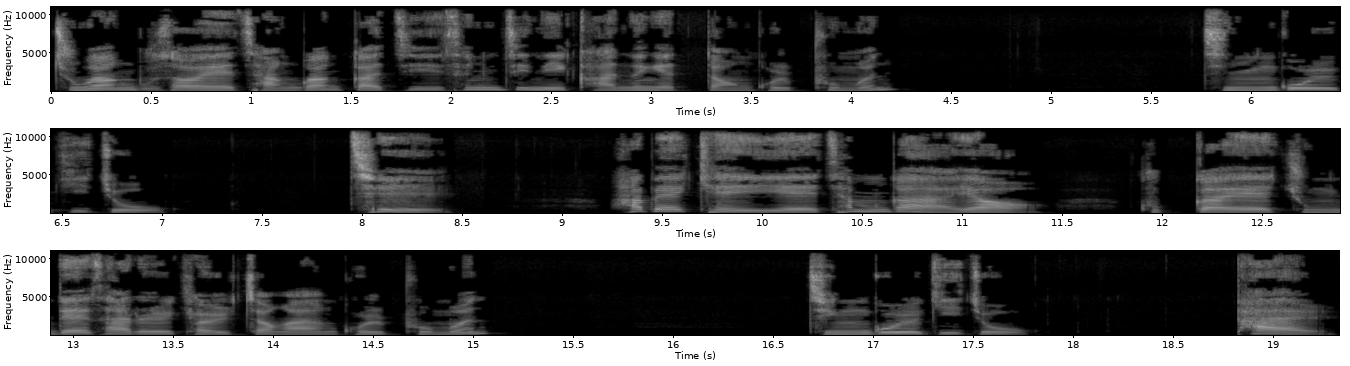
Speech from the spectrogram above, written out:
중앙부서의 장관까지 승진이 가능했던 골품은 진골기족 7. 화백회의에 참가하여 국가의 중대사를 결정한 골품은 진골기족 8.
